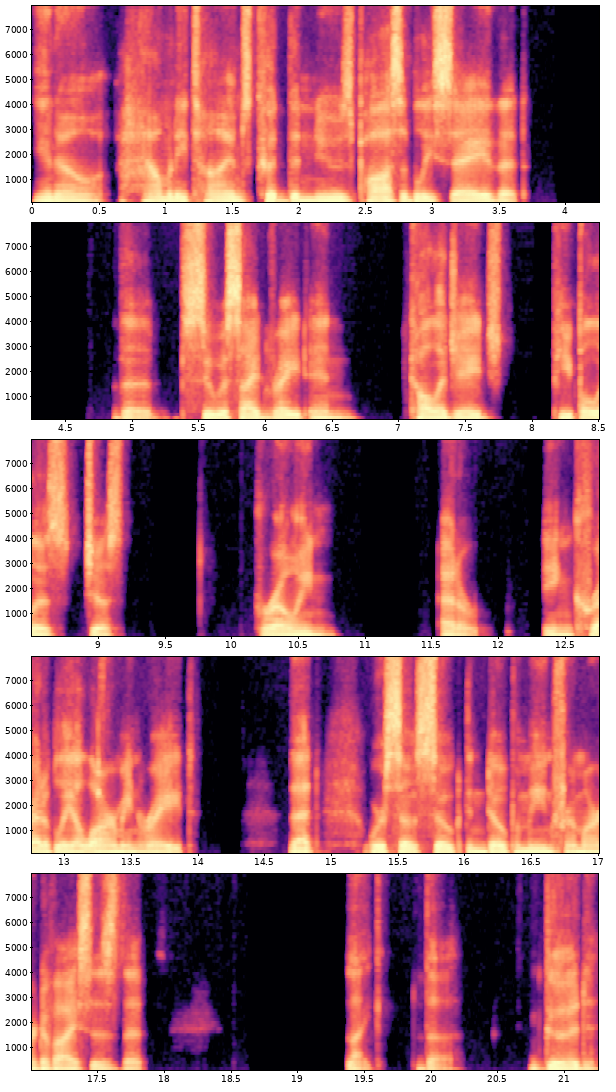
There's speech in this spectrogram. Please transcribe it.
you know, how many times could the news possibly say that the suicide rate in college age people is just growing at an incredibly alarming rate that we're so soaked in dopamine from our devices that like the good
